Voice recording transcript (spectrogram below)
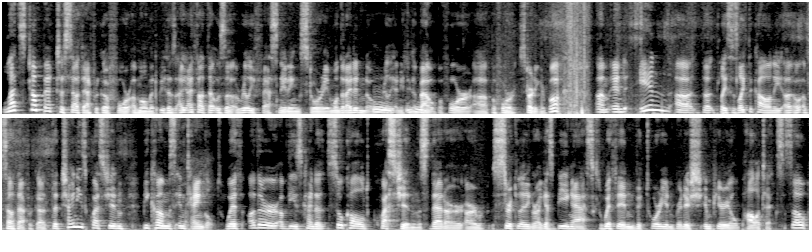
Let's jump back to South Africa for a moment because I, I thought that was a really fascinating story and one that I didn't know mm, really anything mm-hmm. about before uh, before starting your book. Um, and in uh, the places like the colony uh, of South Africa, the Chinese question becomes entangled with other of these kind of so-called questions that are, are circulating or I guess being asked within Victorian British imperial politics. So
